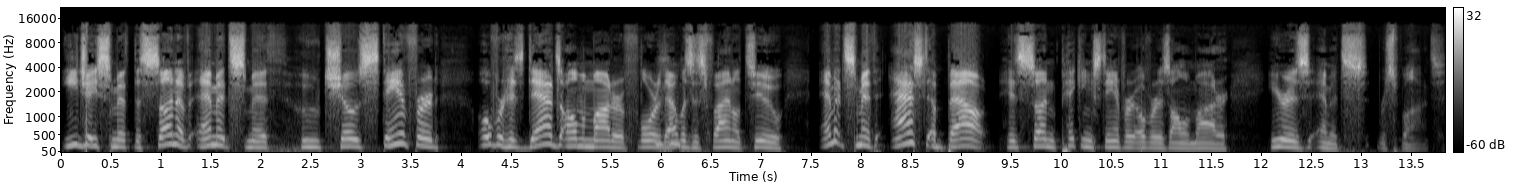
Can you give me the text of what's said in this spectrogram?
E.J. Smith, the son of Emmitt Smith, who chose Stanford over his dad's alma mater of Florida. That mm-hmm. was his final two. Emmitt Smith asked about his son picking Stanford over his alma mater. Here is Emmitt's response.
